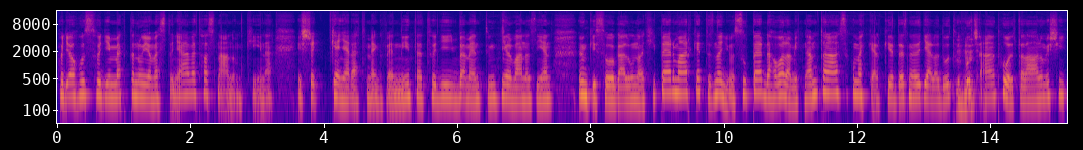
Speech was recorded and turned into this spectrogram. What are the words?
hogy ahhoz hogy én megtanuljam ezt a nyelvet, használnom kéne. És egy kenyeret megvenni, tehát hogy így bementünk nyilván az ilyen önkiszolgáló nagy hipermarket, ez nagyon szuper, de ha valamit nem találsz, akkor meg kell kérdezned egy eladót, hogy uh-huh. bocsánat, hol találom, és így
